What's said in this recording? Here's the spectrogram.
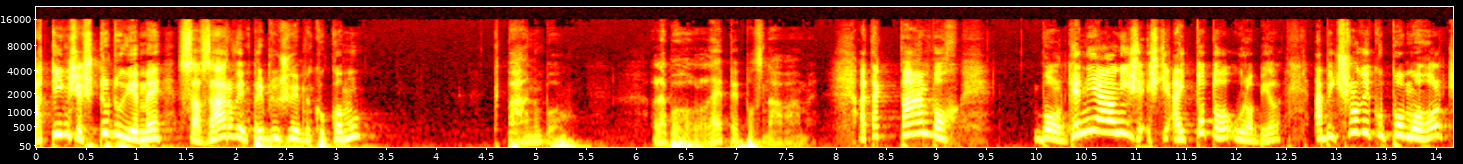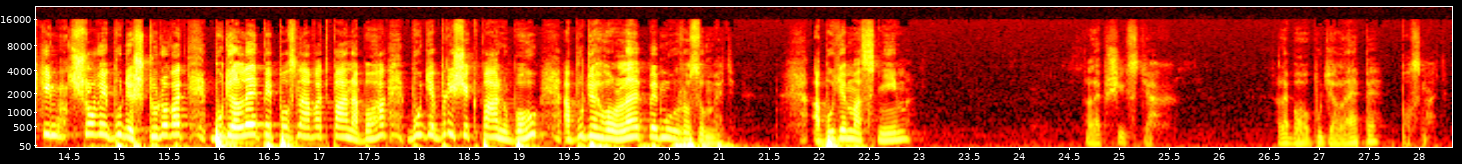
A tým, že študujeme, sa zároveň približujeme ku komu? K Pánu Bohu. Lebo ho lépe poznávame. A tak Pán Boh bol geniálny, že ešte aj toto urobil, aby človeku pomohol, kým človek bude študovať, bude lépe poznávať Pána Boha, bude bližšie k Pánu Bohu a bude ho lépe mu rozumieť. A bude mať s ním lepší vzťah, lebo ho bude lépe poznať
